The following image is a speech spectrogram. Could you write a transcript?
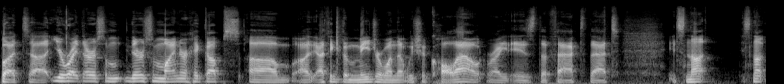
But uh, you're right. There are some there are some minor hiccups. Um, I, I, think the major one that we should call out, right, is the fact that it's not it's not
